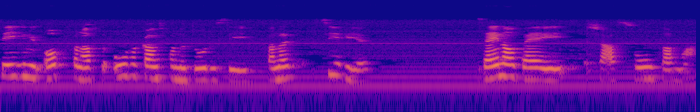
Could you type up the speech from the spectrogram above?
tegen u op vanaf de overkant van de Dode Zee, vanuit Syrië. We zijn al bij Jason Tamar.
